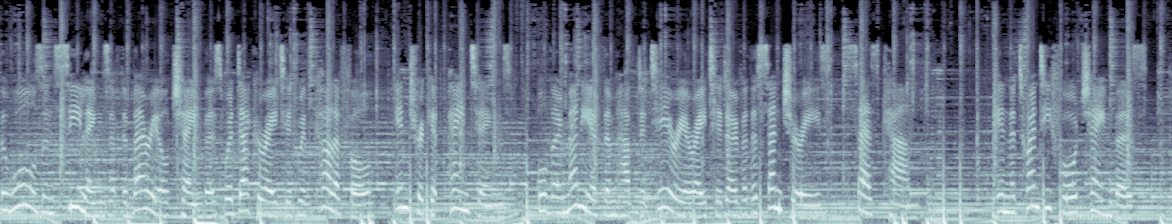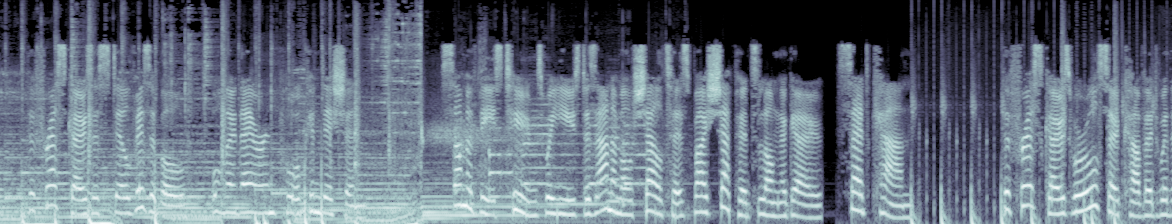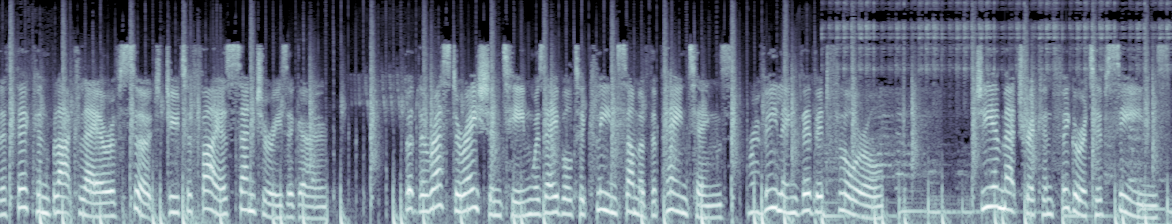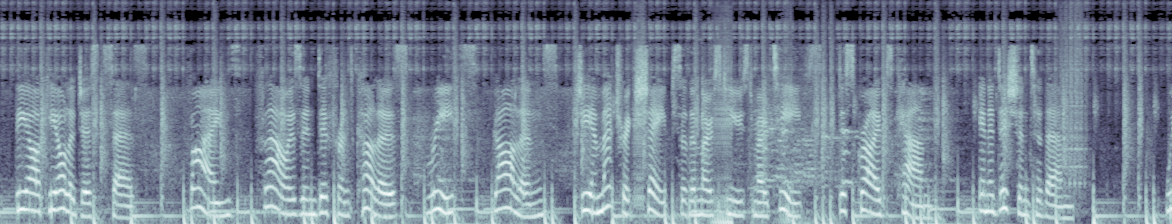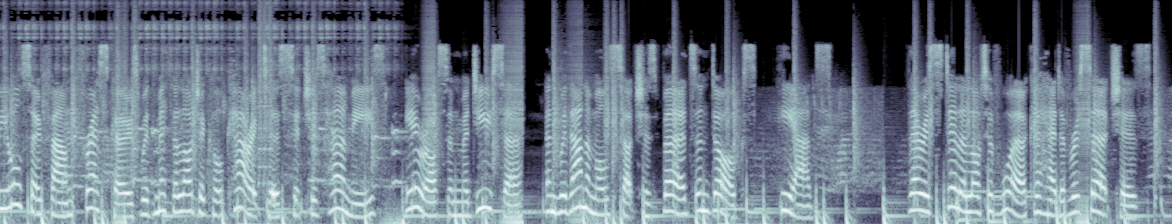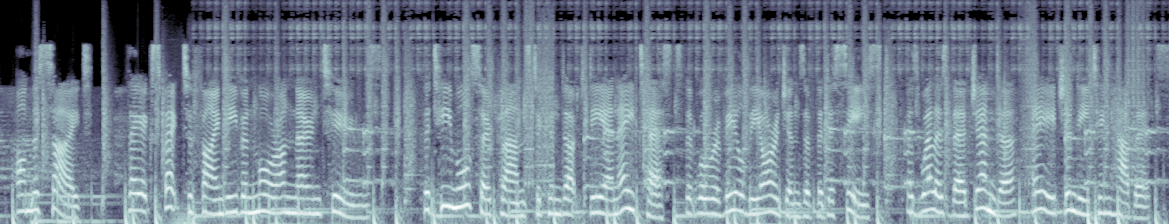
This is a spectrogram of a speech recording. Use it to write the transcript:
The walls and ceilings of the burial chambers were decorated with colorful, intricate paintings, although many of them have deteriorated over the centuries, says Can. In the 24 chambers, the frescoes are still visible, although they are in poor condition. Some of these tombs were used as animal shelters by shepherds long ago, said Can. The frescoes were also covered with a thick and black layer of soot due to fires centuries ago. But the restoration team was able to clean some of the paintings, revealing vivid floral, geometric and figurative scenes, the archaeologist says. Vines, flowers in different colors, wreaths, garlands, Geometric shapes are the most used motifs, describes Can. In addition to them, We also found frescoes with mythological characters such as Hermes, Eros and Medusa, and with animals such as birds and dogs. He adds, There is still a lot of work ahead of researchers on the site. They expect to find even more unknown tombs. The team also plans to conduct DNA tests that will reveal the origins of the deceased, as well as their gender, age and eating habits.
